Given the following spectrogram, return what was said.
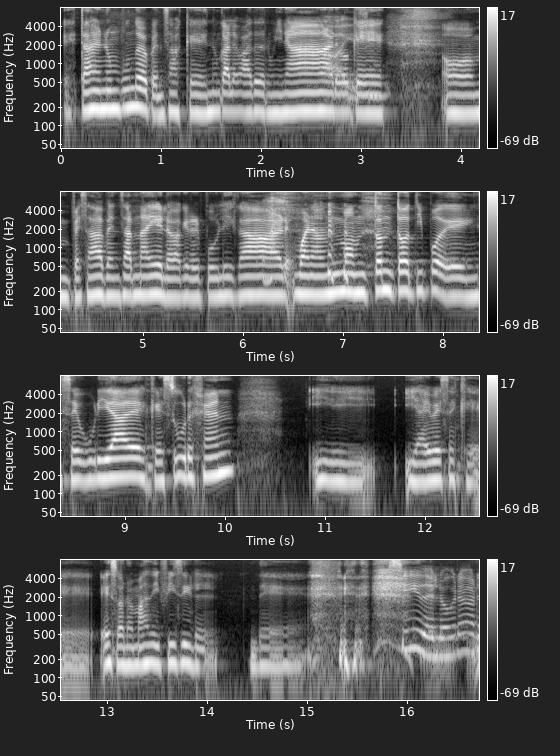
estás en un punto de pensás que nunca lo va a terminar o que o empezás a pensar nadie lo va a querer publicar. Bueno, un montón, todo tipo de inseguridades que surgen y, y hay veces que eso es lo más difícil de... sí, de lograr.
